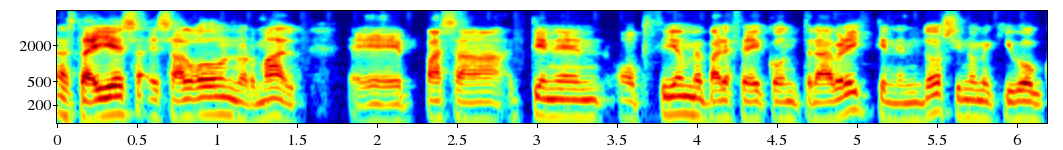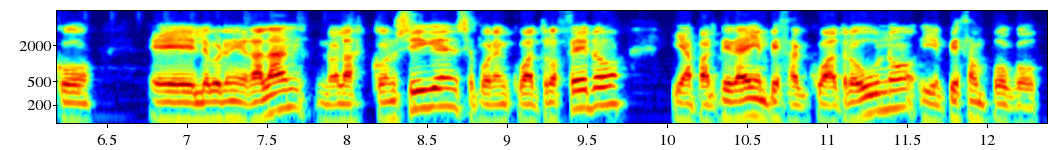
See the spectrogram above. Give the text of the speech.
hasta ahí es, algo normal. Eh, pasa, tienen opción, me parece, contra break, tienen dos, si no me equivoco, eh, Lebron y Galán, no las consiguen, se ponen 4-0 y a partir de ahí empieza el 4-1 y empieza un poco.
